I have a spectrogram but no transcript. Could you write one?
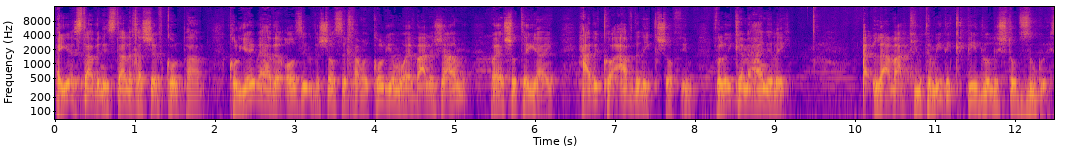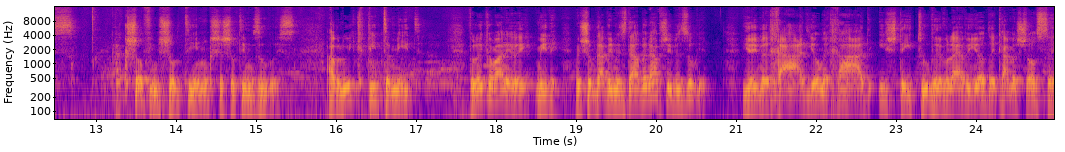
היא עשתה וניסתה לחשב כל פעם, כל יום היה באוזיל ושוסי חמר, כל יום הוא היה בא לשם, הוא היה שותה יין. היה כואב דלי כשופים, ולא יקמען אלי. למה? כי הוא תמיד הקפיד לא לשתות זוגויס. הכשופים שולטים כששותים זוגויס. אבל הוא הקפיד תמיד, ולא יקמען אלי, מידי, ושום דבר מסדר בנפשי בזוגי. יום אחד, יום אחד, איש תיטובה ולא היה ויודע כמה שעושה.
